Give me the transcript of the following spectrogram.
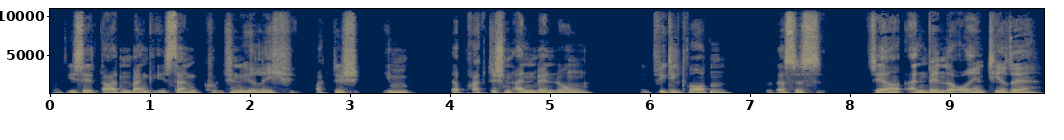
Und diese Datenbank ist dann kontinuierlich praktisch in der praktischen Anwendung entwickelt worden, so dass es sehr anwenderorientierte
